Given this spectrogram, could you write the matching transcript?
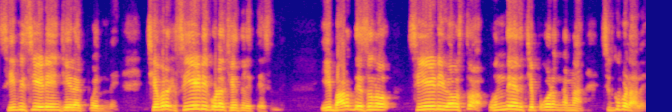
సిబిసిఐడి ఏం చేయలేకపోయింది? చివరికి సిఐడి కూడా చేతులు ఎత్తేసింది. ఈ భారతదేశంలో సిఐడి వ్యవస్థ ఉంది అని చెప్పుకోవడం కన్నా సిగ్గుపడాలి.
